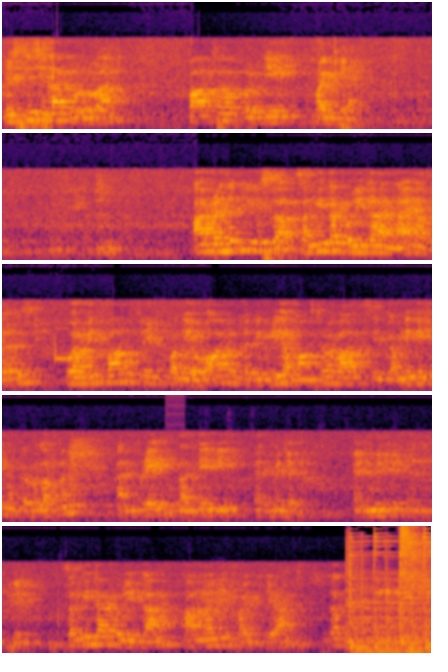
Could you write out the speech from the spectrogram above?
Kristi Shila Burua, Partha Purdi Haitya. I present to you, sir, Sangeeta Kalita and nine others who have been found fit for the award of the degree of Master of Arts in Communication and Development and pray that they be admitted. admitted as grave. Sangeeta Kurika, Arnali Faithya, Sudha...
